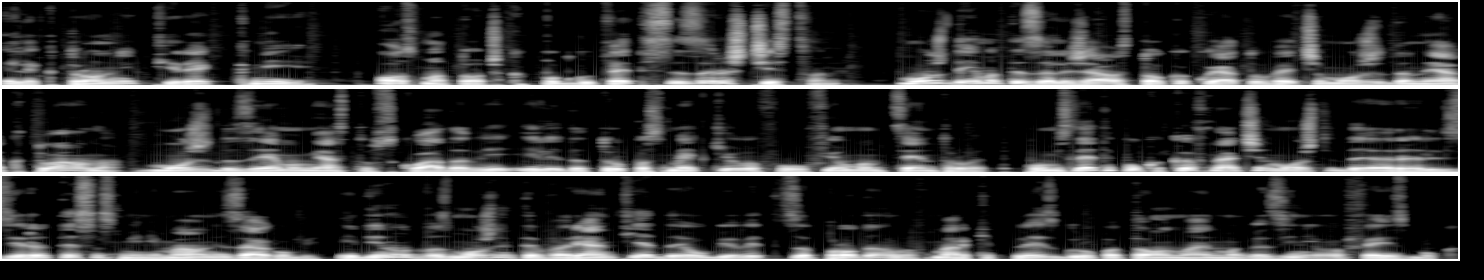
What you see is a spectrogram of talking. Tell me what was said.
електронни-книги. Осма точка. Подгответе се за разчистване. Може да имате залежава стока, която вече може да не е актуална, може да заема място в склада ви или да трупа сметки в fulfillment центровете. Помислете по какъв начин можете да я реализирате с минимални загуби. Един от възможните варианти е да я обявите за продан в Marketplace групата онлайн магазини във Facebook.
